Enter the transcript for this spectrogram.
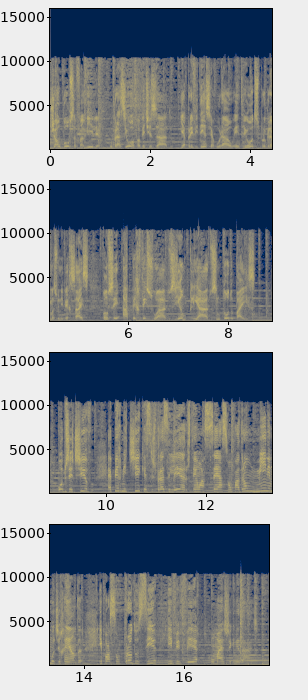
Já o Bolsa Família, o Brasil Alfabetizado e a Previdência Rural, entre outros programas universais, vão ser aperfeiçoados e ampliados em todo o país. O objetivo é permitir que esses brasileiros tenham acesso a um padrão mínimo de renda e possam produzir e viver com mais dignidade.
